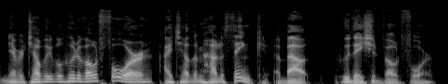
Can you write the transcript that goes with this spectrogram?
never tell people who to vote for. I tell them how to think about who they should vote for.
